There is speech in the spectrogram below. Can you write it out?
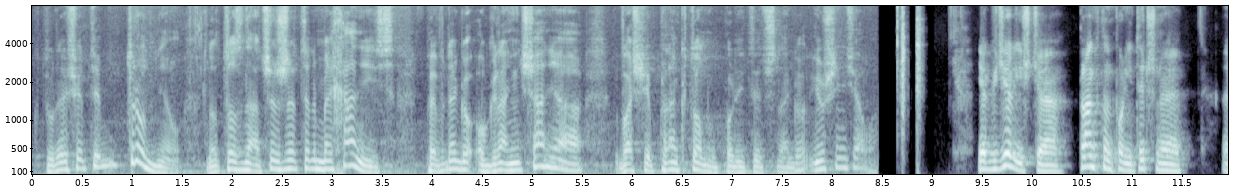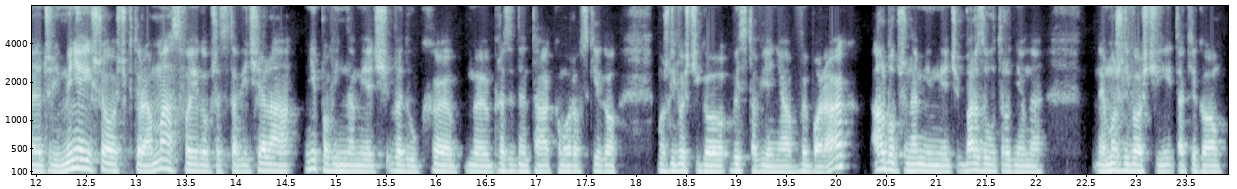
które się tym trudnią. No to znaczy, że ten mechanizm pewnego ograniczania właśnie planktonu politycznego już nie działa. Jak widzieliście, plankton polityczny, e, czyli mniejszość, która ma swojego przedstawiciela, nie powinna mieć według e, prezydenta Komorowskiego możliwości go wystawienia w wyborach, albo przynajmniej mieć bardzo utrudnione e, możliwości takiego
